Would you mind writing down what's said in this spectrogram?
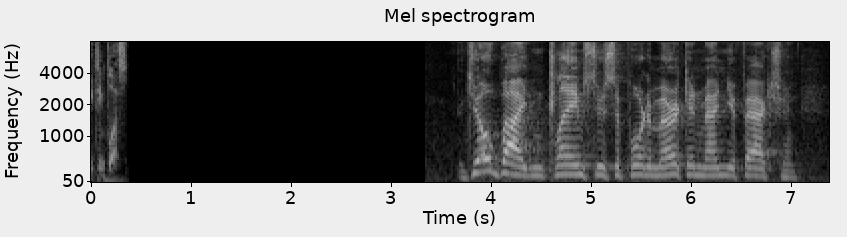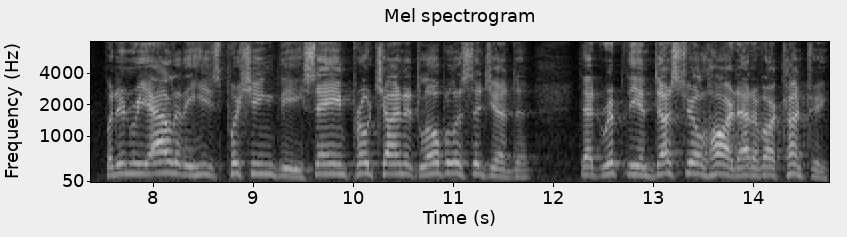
18 plus. Joe Biden claims to support American manufacturing, but in reality, he's pushing the same pro China globalist agenda that ripped the industrial heart out of our country.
